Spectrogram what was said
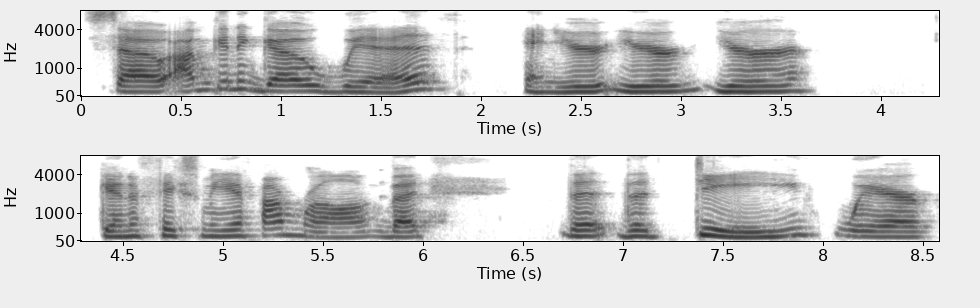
So I'm going to go with, and you're you're you're going to fix me if I'm wrong, but the the D where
